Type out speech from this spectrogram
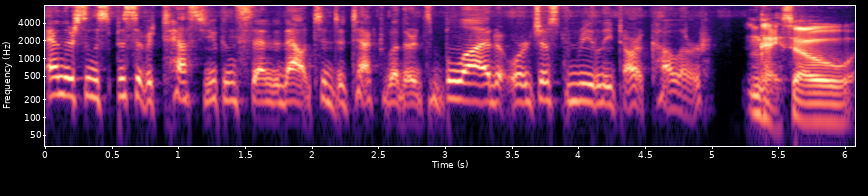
And there's some specific tests you can send it out to detect whether it's blood or just really dark color. Okay, so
